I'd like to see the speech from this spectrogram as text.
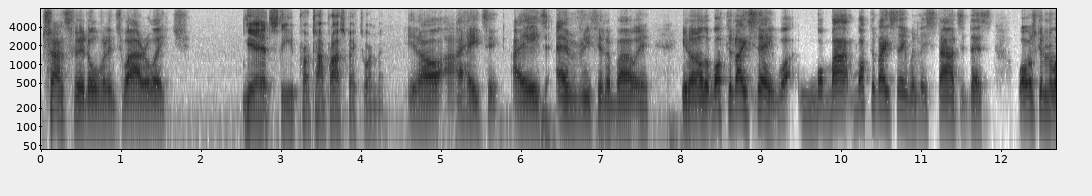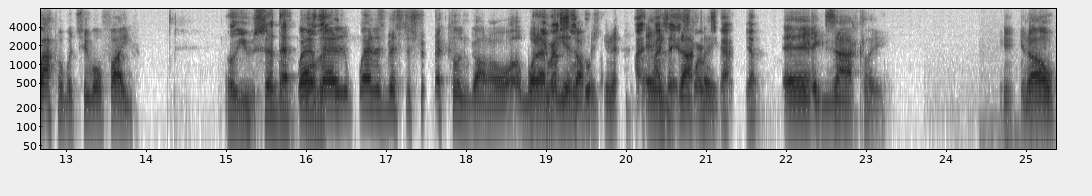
transferred over into ROH. Yeah, it's the pro- top prospect tournament. You know, I hate it. I hate everything about it. You know, what did I say? What what what did I say when they started this? What was going to happen with 205? Well, you said that. Where well, where where has Mr. Strickland gone or whatever he is wrestled off his unit? I- exactly. Yep. Exactly. You know,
